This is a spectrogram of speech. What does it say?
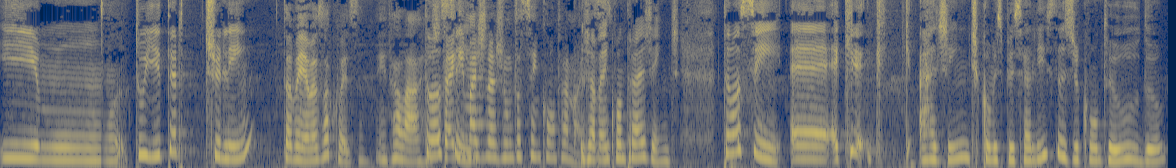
E hum, Twitter, Tchulin. Também é a mesma coisa. Entra lá. Então, Hashtag assim, Imagina Juntas, você encontra nós. Já vai encontrar a gente. Então, assim, é, é que, que a gente, como especialistas de conteúdo,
